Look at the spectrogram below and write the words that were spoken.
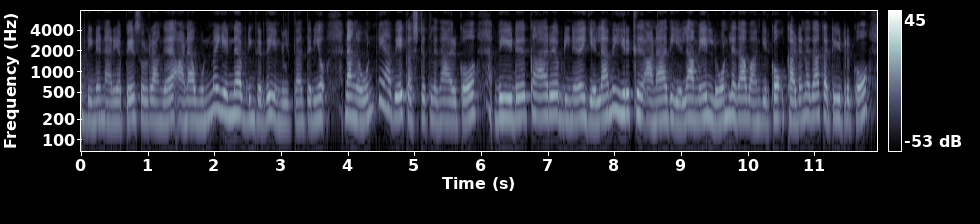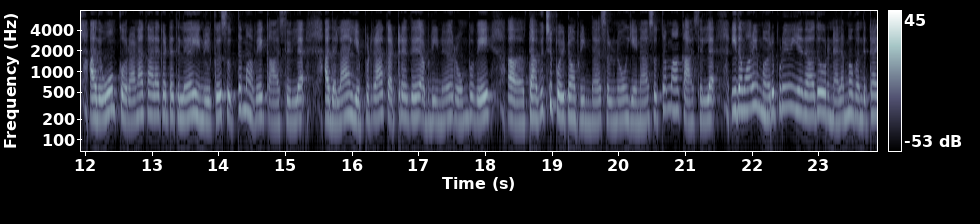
அப்படின்னு நிறைய பேர் சொல்கிறாங்க ஆனால் உண்மை என்ன அப்படிங்கிறது எங்களுக்கு தான் தெரியும். நாங்கள் உண்மையாகவே கஷ்டத்தில் தான் இருக்கோம். வீடு காரு அப்படின்னு எல்லாமே இருக்குது ஆனால் அது எல்லாமே லோனில் தான் வாங்கியிருக்கோம். கடனை தான் கட்டிகிட்டு இருக்கோம் அதுவும் கொரோனா காலகட்டத்தில் எங்களுக்கு சுத்தமாகவே காசு இல்லை. அதெல்லாம் எப்படா கட்டுறது அப்படின்னு ரொம்பவே தவிச்சு போயிட்டோம் அப்படின்னு தான் சொல்லணும். ஏன்னா சுத்தமாக காசு இல்லை. இதை மாதிரி மறுபடியும் ஏதாவது ஒரு நிலமை வந்து வந்துட்டா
